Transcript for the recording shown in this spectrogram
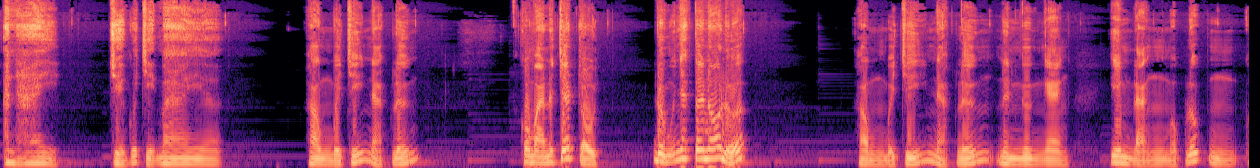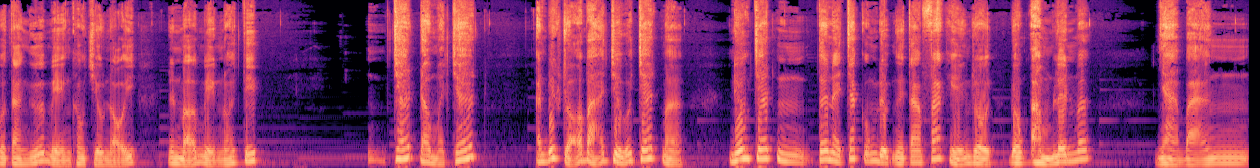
Anh hai, chuyện của chị Mai... Ờ, Hồng bị Chí nạt lớn. Con Mai nó chết rồi, đừng có nhắc tới nó nữa. Hồng bị Chí nạt lớn nên ngưng ngang. Im lặng một lúc cô ta ngứa miệng không chịu nổi nên mở miệng nói tiếp. Chết đâu mà chết. Anh biết rõ bà chưa có chết mà. Nếu chết tới nay chắc cũng được người ta phát hiện rồi đột ầm lên mất. Nhà bạn,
